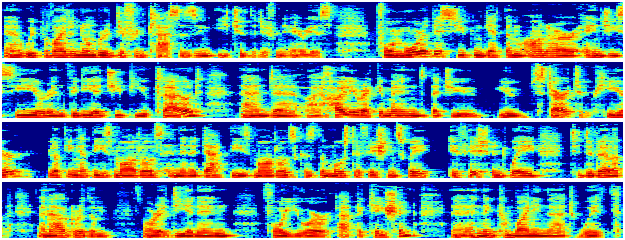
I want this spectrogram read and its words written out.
uh, we provide a number of different classes in each of the different areas. For more of this, you can get them on our NGC or NVIDIA GPU Cloud, and uh, I highly recommend that you, you start here looking at these models and then adapt these models because the most efficient way, efficient way to develop an algorithm or a DNN for your application uh, and then combining that with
